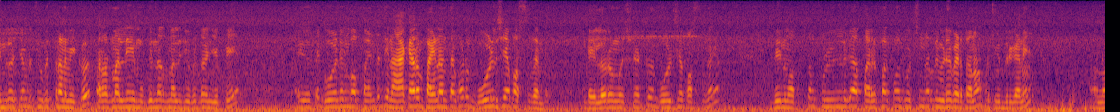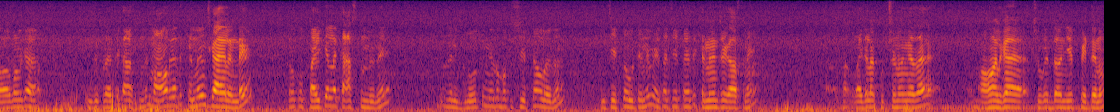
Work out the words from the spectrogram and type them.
ఇందులో వచ్చినప్పుడు చూపిస్తున్నాను మీకు. తర్వాత మళ్ళీ ముగ్గిన తర్వాత మళ్ళీ చూపిద్దామని చెప్పి. ఇదైతే గోల్డెన్ బొప్పాయి అంటే దీని ఆకారం పైన అంతా కూడా గోల్డ్ షేప్ వస్తుందండి. అంటే ఎల్లో రంగు వచ్చినట్టు గోల్డ్ షేప్ వస్తుంది. దీన్ని మొత్తం ఫుల్గా పరిపక్వత వచ్చిన తర్వాత వీడియో పెడతాను అప్పుడు చూద్దరు కానీ. నార్మల్గా ఇది ఇప్పుడైతే కాస్తుంది. మామూలుగా అయితే కింద నుంచి కాయాలండి. ఒక పైకి వెళ్ళి కాస్తుంది ఇది. దీని గ్రోత్ మీద మొత్తం చెట్టు అవ్వలేదు ఈ చెట్టు ఒకటి మిగతా చెట్టు అయితే కింద నుంచే కాస్తున్నాయి. అలాగే ఇలా కూర్చున్నాం కదా. మామూలుగా చూపిద్దామని చెప్పి పెట్టాను.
